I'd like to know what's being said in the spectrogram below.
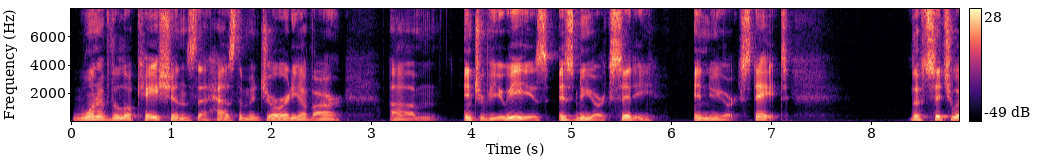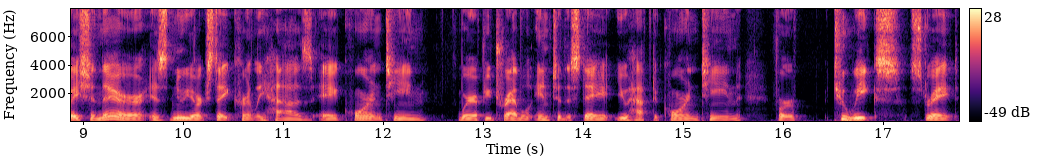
one of the locations that has the majority of our um, interviewees is New York City in New York State. The situation there is New York State currently has a quarantine where if you travel into the state, you have to quarantine for two weeks straight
